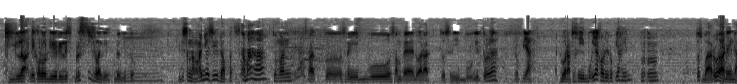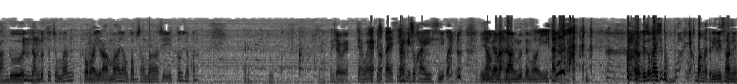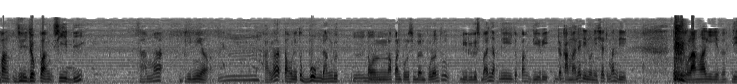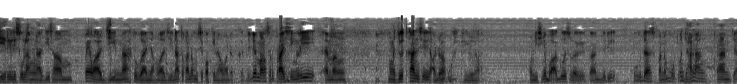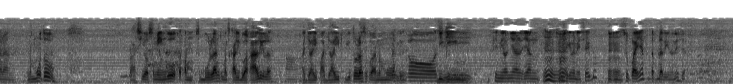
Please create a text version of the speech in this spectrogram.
gila nih kalau dirilis bersih lagi udah gitu. Hmm. Jadi senang aja sih dapat terus nggak mahal, cuman ya seratus ribu sampai dua ratus ribu gitulah. Rupiah. Dua ratus ribu ya kalau dirupiahin. Mm-mm. Terus baru ada yang dangdut. Dangdut tuh cuman Roma Irama yang top sama si itu siapa? Ada lupa. Siapa ya? Cewek. Cewek. Elvi Sukaisi. Elvi Sukaisi. Waduh. Ini Zaman. anak dangdut emang. Oh iya. Elvi Sukaisi tuh banyak banget rilisannya. Di Jepang. Di Jepang. CD sama vinil. Hmm. Karena tahun itu boom dangdut. Hmm. Tahun 80 90-an tuh dirilis banyak di Jepang. Diri rekamannya di Indonesia cuman di Jadi ulang lagi gitu. dirilis ulang lagi sampai Waljina tuh banyak Waljina tuh karena musik Okinawa deket. Jadi emang surprisingly emang mengejutkan sih ada wih gila kondisinya bagus lagi kan jadi udah suka nemu cuma jarang kan Jarang. nemu tuh rasio seminggu ketemu sebulan cuma sekali dua kali lah Oh. ajaib ajaib gitulah suka nemu Berarti gitu. kalau si Digging. vinilnya yang Hmm, musik hmm. Indonesia itu Mm-mm. supply-nya tetap dari Indonesia.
